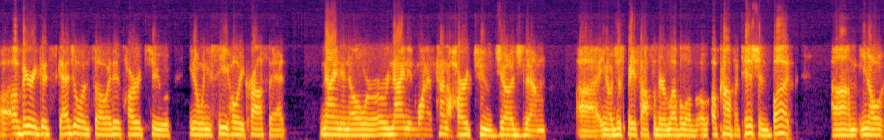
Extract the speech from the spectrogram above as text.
a very good schedule, and so it is hard to, you know, when you see Holy Cross at nine and zero oh or, or nine and one, it's kind of hard to judge them, uh, you know, just based off of their level of, of, of competition. But, um, you know,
